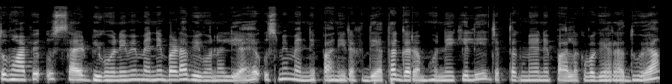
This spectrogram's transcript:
तो वहाँ पे उस साइड भिगोने में मैंने बड़ा भिगोना लिया है, उसमें मैंने पानी रख दिया था गर्म होने के लिए, जब तक मैंने पालक वगैरह धोया।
